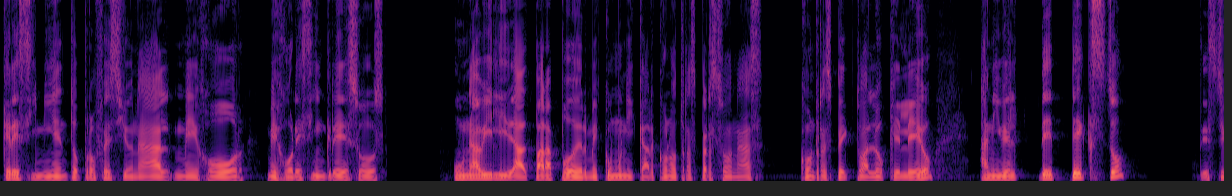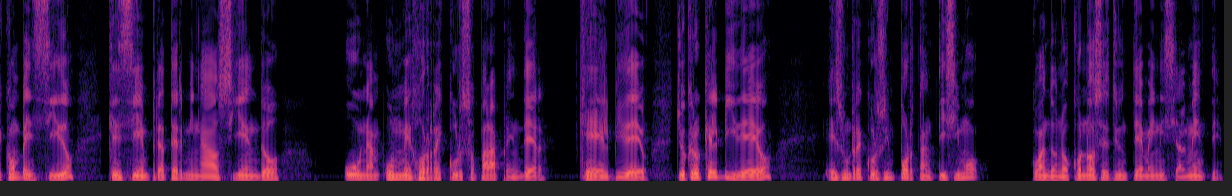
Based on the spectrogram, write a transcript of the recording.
crecimiento profesional mejor, mejores ingresos, una habilidad para poderme comunicar con otras personas con respecto a lo que leo a nivel de texto, estoy convencido que siempre ha terminado siendo un mejor recurso para aprender que el video. Yo creo que el video es un recurso importantísimo cuando no conoces de un tema inicialmente,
